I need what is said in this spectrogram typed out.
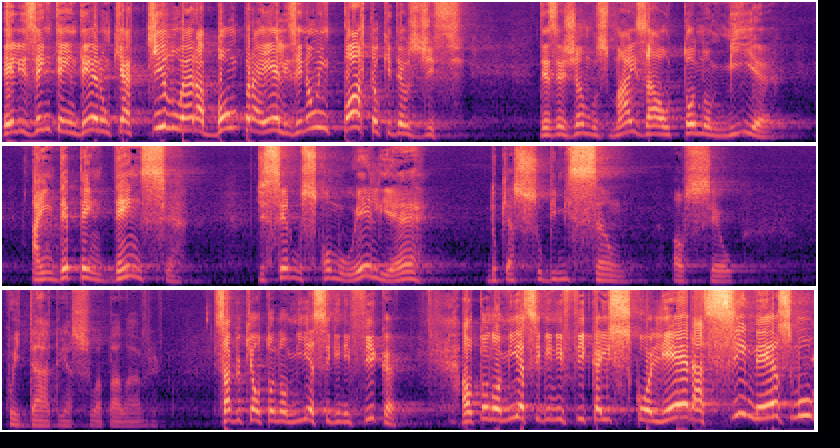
Eles entenderam que aquilo era bom para eles e não importa o que Deus disse. Desejamos mais a autonomia, a independência de sermos como Ele é, do que a submissão ao seu cuidado e à sua palavra. Sabe o que autonomia significa? Autonomia significa escolher a si mesmo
